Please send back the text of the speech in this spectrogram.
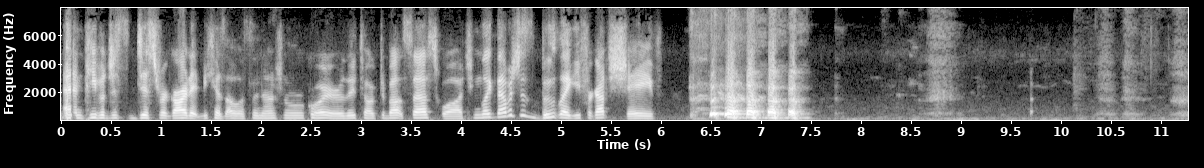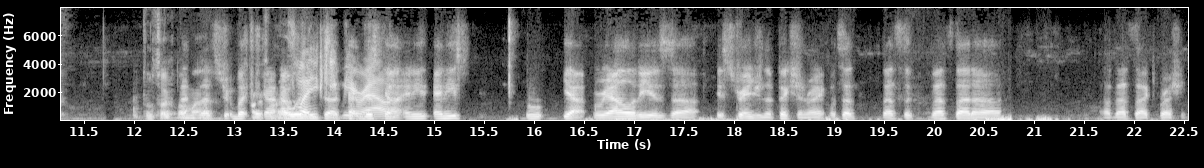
and people just disregard it because oh, it's the National Enquirer. They talked about Sasquatch. I'm like, that was just bootleg. You forgot to shave. Don't talk about that, That's true, but I, I wouldn't uh, discount any any. Yeah, reality is uh is stranger than fiction, right? What's that? That's the that's that uh, uh that's that expression.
